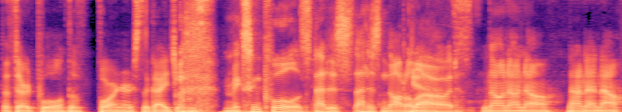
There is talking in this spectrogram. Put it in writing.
the third pool, the foreigners, the gaijins. Mixing pools. That is that is not allowed. No, no, no, no, no, no.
